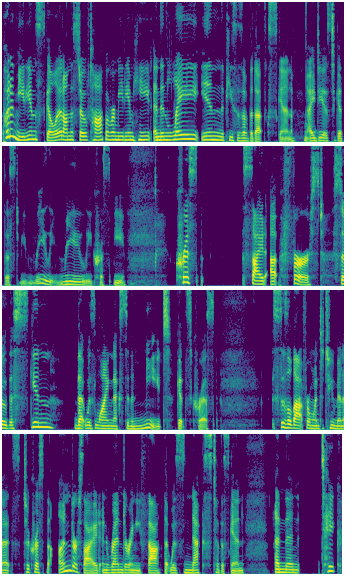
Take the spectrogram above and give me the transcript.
Put a medium skillet on the stove top over medium heat and then lay in the pieces of the duck skin. The idea is to get this to be really, really crispy. Crisp side up first so the skin that was lying next to the meat gets crisp. Sizzle that for one to two minutes to crisp the underside and render any fat that was next to the skin. And then take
